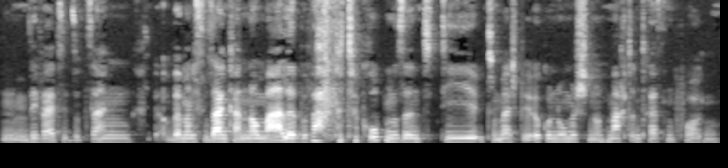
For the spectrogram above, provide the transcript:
inwieweit sie sozusagen, wenn man das so sagen kann, normale bewaffnete Gruppen sind, die zum Beispiel ökonomischen und Machtinteressen folgen.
